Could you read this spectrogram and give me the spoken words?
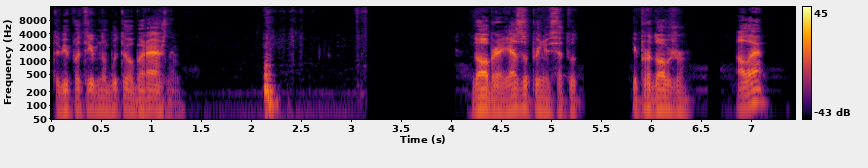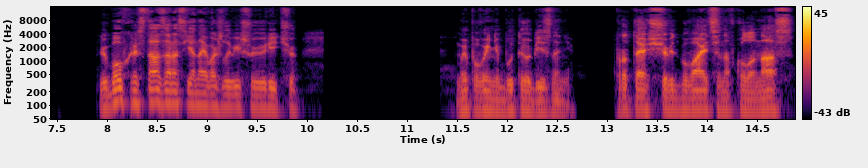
Тобі потрібно бути обережним. Добре, я зупинюся тут і продовжу. Але любов Христа зараз є найважливішою річчю. Ми повинні бути обізнані про те, що відбувається навколо нас,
